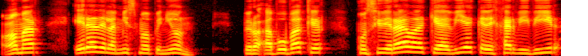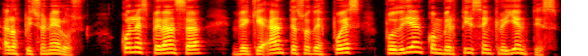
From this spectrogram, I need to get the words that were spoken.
Omar era de la misma opinión, pero Abu Bakr consideraba que había que dejar vivir a los prisioneros, con la esperanza de que antes o después podrían convertirse en creyentes,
